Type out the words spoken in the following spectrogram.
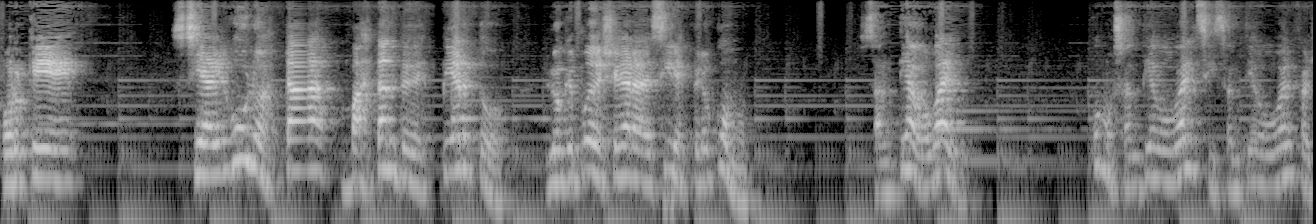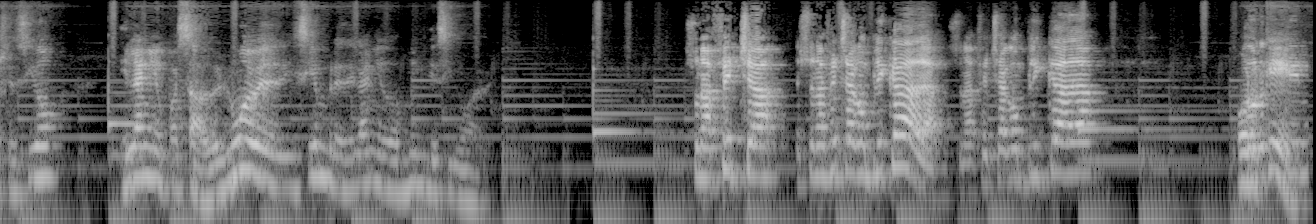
Porque si alguno está bastante despierto, lo que puede llegar a decir es, pero ¿cómo? Santiago Val. ¿Cómo Santiago Val si Santiago Val falleció el año pasado, el 9 de diciembre del año 2019? Es una fecha, es una fecha complicada, es una fecha complicada. ¿Por qué?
